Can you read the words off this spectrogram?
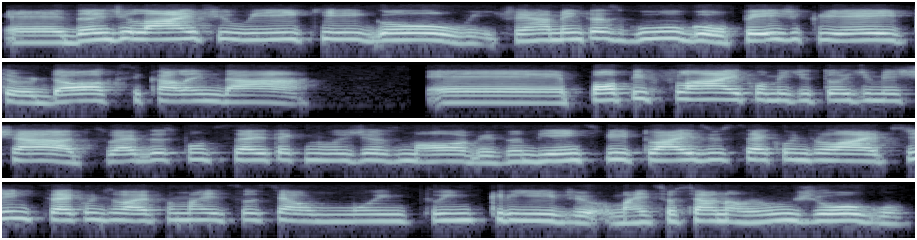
é, Life, Wiki, Go, ferramentas Google, Page Creator, Docs e Calendar, é, Popfly como editor de mashups, Web 2.0 e tecnologias móveis, ambientes virtuais e o Second Life. Gente, Second Life é uma rede social muito incrível. Uma rede social não, é um jogo,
